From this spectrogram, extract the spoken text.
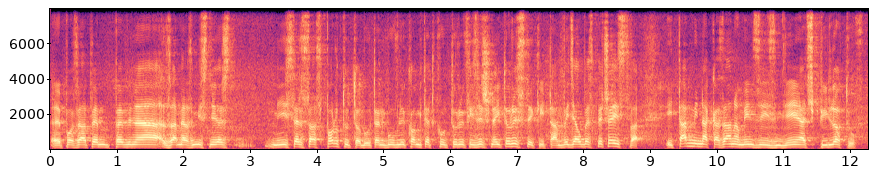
E, Poza tym pewna, zamiast minister- Ministerstwa Sportu to był ten Główny Komitet Kultury Fizycznej i Turystyki, tam Wydział Bezpieczeństwa i tam mi nakazano między innymi zmieniać pilotów.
